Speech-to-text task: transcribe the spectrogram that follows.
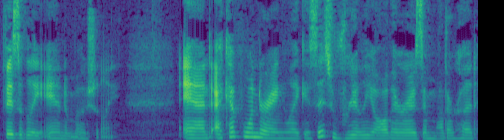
physically and emotionally. And I kept wondering, like, is this really all there is in motherhood?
